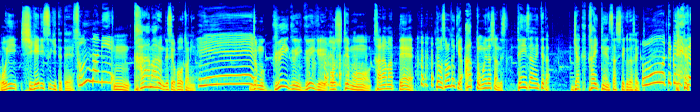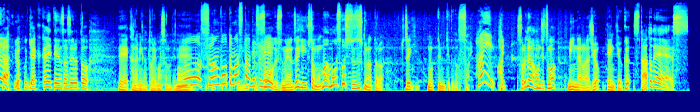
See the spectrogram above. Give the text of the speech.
う追い茂りすぎててそんなうにん絡まるんですよボートに。へえ。でもぐいぐいぐいぐい押しても絡まってでもその時はあっと思い出したんです。店員さんが言ってた。逆回転させてくださいおおテクニック。逆回転させると、えー、絡みが取れますのでね。スワンボートマスターですね。そうですね。ぜひいくちゃんも、まあ、もう少し涼しくなったらぜひ乗ってみてください。はい。はい。それでは本日もみんなのラジオ元気よくスタートです。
